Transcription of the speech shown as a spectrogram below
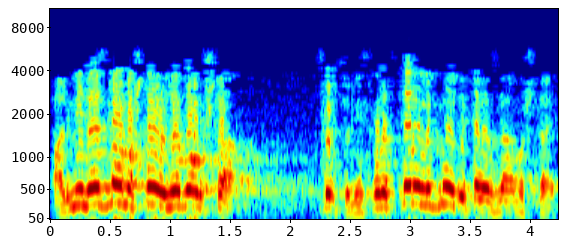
Ali mi ne znamo šta je u njegovom šta. Srcu. Nismo rasporili grudi pa da znamo šta je.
